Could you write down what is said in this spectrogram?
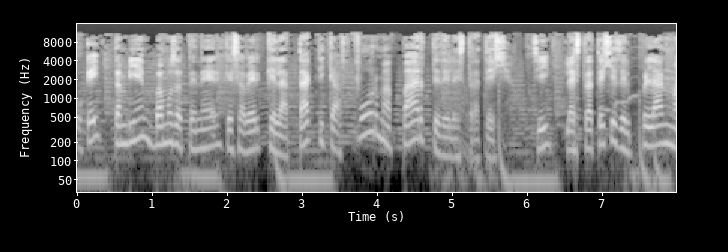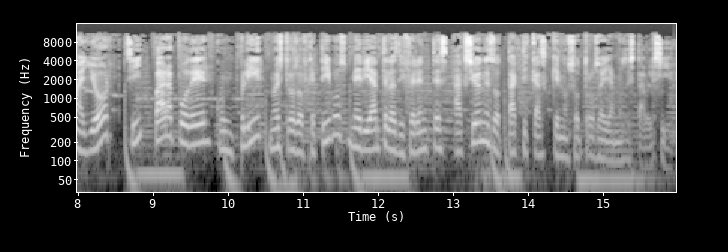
¿Ok? También vamos a tener que saber que la táctica forma parte de la estrategia. ¿sí? La estrategia es el plan mayor, ¿sí? Para poder cumplir nuestros objetivos mediante las diferentes acciones o tácticas que nosotros hayamos establecido.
